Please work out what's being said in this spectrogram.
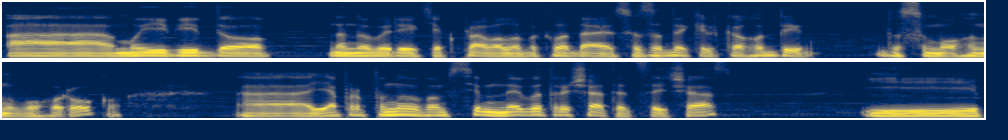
а мої відео на Новий рік, як правило, викладаються за декілька годин до самого нового року. е, Я пропоную вам всім не витрачати цей час і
